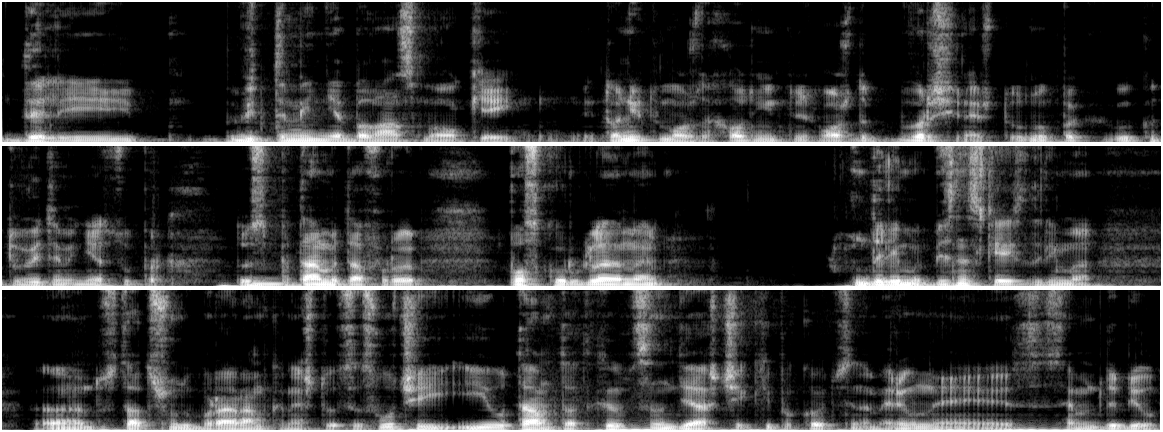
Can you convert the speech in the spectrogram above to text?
дали витаминния баланс му е окей. И то нито може да ходи, нито може да върши нещо, но пък като витамини е супер. Тоест, по тази метафора по-скоро гледаме дали има бизнес кейс, дали има а, достатъчно добра рамка нещо да се случи и оттам нататък се надяваш, че екипа, който си намерил, не е съвсем дебил.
